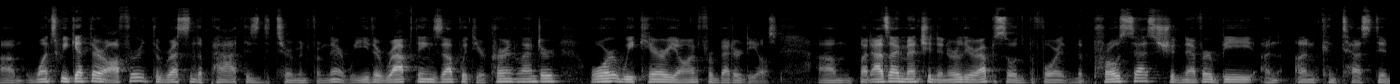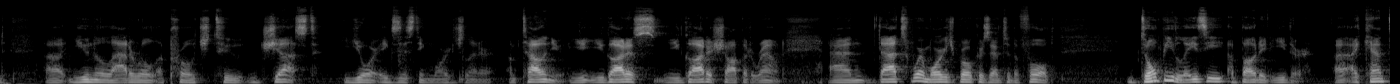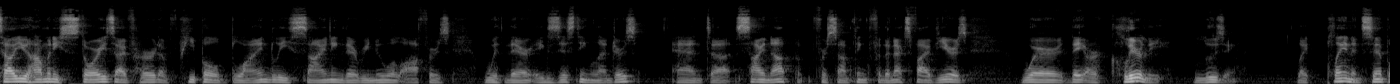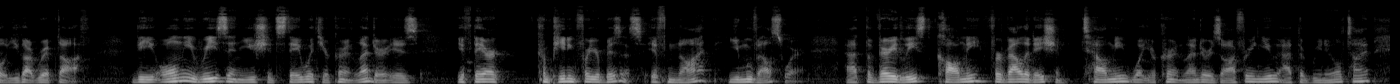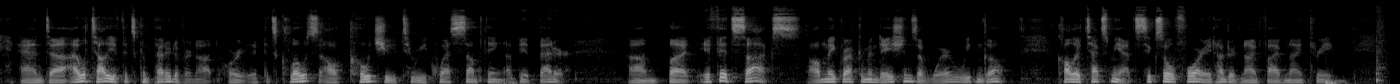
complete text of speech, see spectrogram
Um, once we get their offer, the rest of the path is determined from there. We either wrap things up with your current lender or we carry on for better deals. Um, but as I mentioned in earlier episodes before, the process should never be an uncontested, uh, unilateral approach to just your existing mortgage lender. I'm telling you, you, you gotta you gotta shop it around, and that's where mortgage brokers enter the fold. Don't be lazy about it either. I can't tell you how many stories I've heard of people blindly signing their renewal offers with their existing lenders and uh, sign up for something for the next five years where they are clearly losing. Like plain and simple, you got ripped off. The only reason you should stay with your current lender is if they are competing for your business. If not, you move elsewhere. At the very least, call me for validation. Tell me what your current lender is offering you at the renewal time, and uh, I will tell you if it's competitive or not. Or if it's close, I'll coach you to request something a bit better. Um, but if it sucks, I'll make recommendations of where we can go. Call or text me at 604 800 9593.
